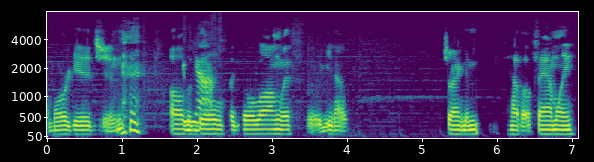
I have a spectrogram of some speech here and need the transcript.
a mortgage and all the yeah. bills that go along with, you know, trying to have a family.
